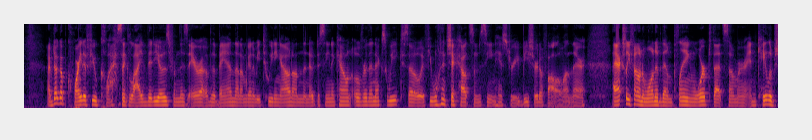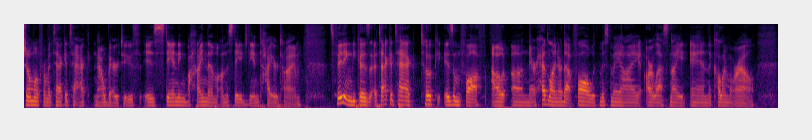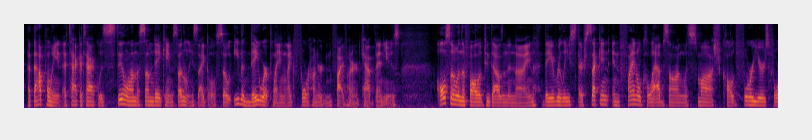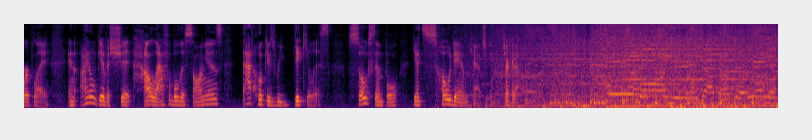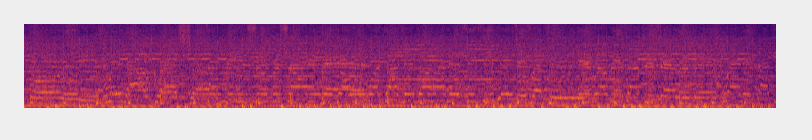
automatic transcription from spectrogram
I've dug up quite a few classic live videos from this era of the band that I'm going to be tweeting out on the Note to Scene account over the next week. So if you want to check out some scene history, be sure to follow on there. I actually found one of them playing Warped that summer, and Caleb Shomo from Attack Attack, now Beartooth, is standing behind them on the stage the entire time. It's fitting because Attack Attack took Ism Foff out on their headliner that fall with Miss May I, Our Last Night, and The Color Morale. At that point, Attack Attack was still on the Someday Came Suddenly cycle, so even they were playing like 400 and 500 cap venues. Also, in the fall of 2009, they released their second and final collab song with Smosh called Four Years Foreplay. And I don't give a shit how laughable this song is, that hook is ridiculous. So simple, yet so damn catchy. Check it out.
